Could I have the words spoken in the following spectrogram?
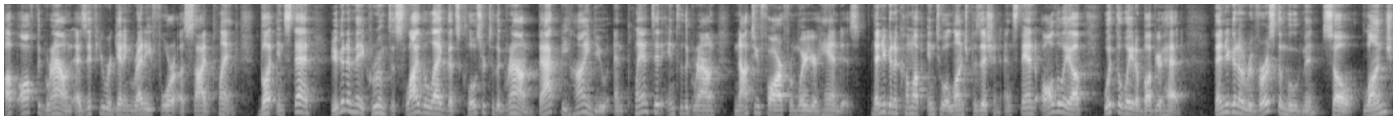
up off the ground as if you were getting ready for a side plank. But instead, you're going to make room to slide the leg that's closer to the ground back behind you and plant it into the ground not too far from where your hand is. Then you're going to come up into a lunge position and stand all the way up with the weight above your head. Then you're going to reverse the movement. So lunge,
